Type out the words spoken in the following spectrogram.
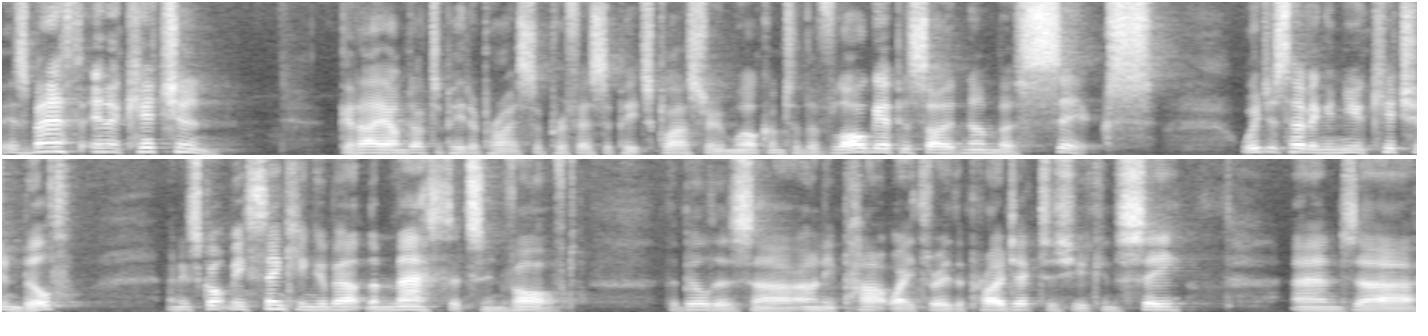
There's math in a kitchen. G'day, I'm Dr. Peter Price of Professor Pete's Classroom. Welcome to the vlog episode number six. We're just having a new kitchen built and it's got me thinking about the math that's involved. The builders are only part-way through the project, as you can see, and uh,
